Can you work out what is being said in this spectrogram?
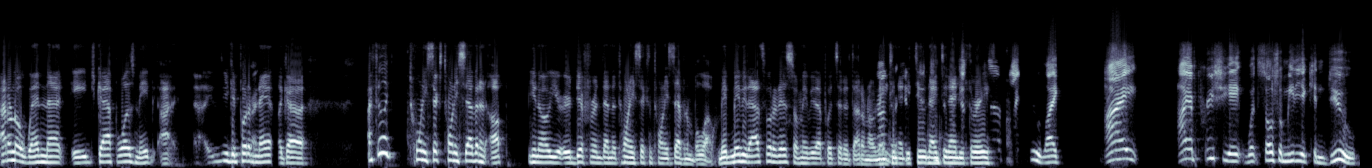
I don't know when that age gap was. Maybe I, I you could put a na- like a. I feel like 26, 27 and up. You know, you're different than the 26 and 27 and below. Maybe, maybe that's what it is. So maybe that puts it at I don't know, 1992, 1993. Like I I appreciate what social media can do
